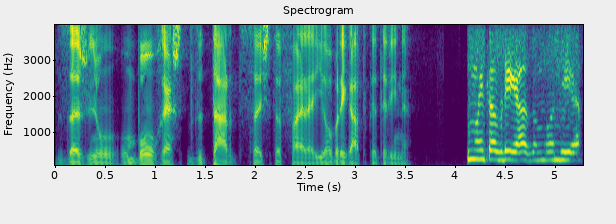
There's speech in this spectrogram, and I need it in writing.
desejo-lhe um, um bom resto de tarde de sexta-feira e obrigado, Catarina. Muito obrigada, um bom dia.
